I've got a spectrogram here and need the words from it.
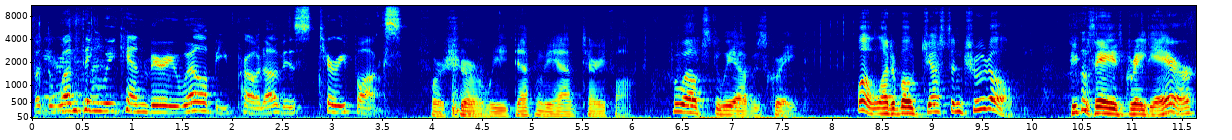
But the one thing we can very well be proud of is Terry Fox. For sure, we definitely have Terry Fox. Who else do we have as great? Well, what about Justin Trudeau? People say he's great hair.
